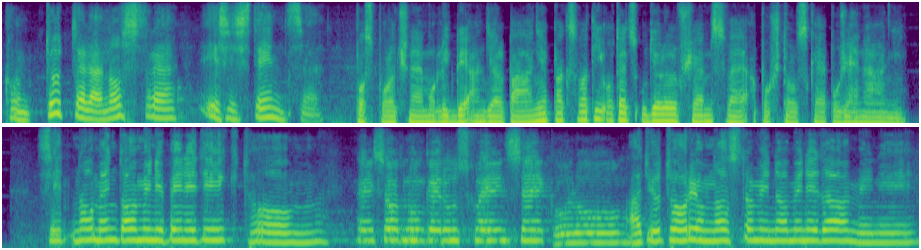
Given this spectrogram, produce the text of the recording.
con tutta la nostra. Po společné modlitbě Anděl Páně pak svatý otec udělil všem své apoštolské požehnání. Sit nomen Domini benedictum, ex hoc nunc erusque in seculum, adiutorium nostrum in nomine Domini,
